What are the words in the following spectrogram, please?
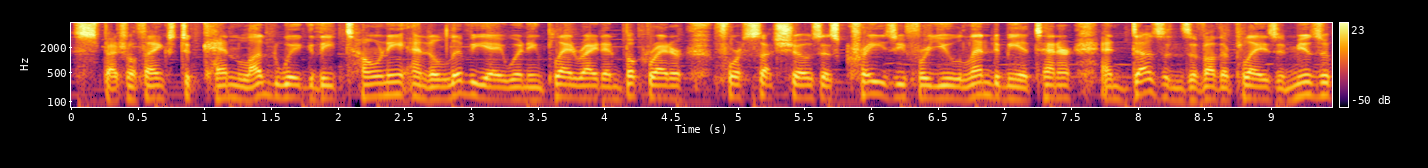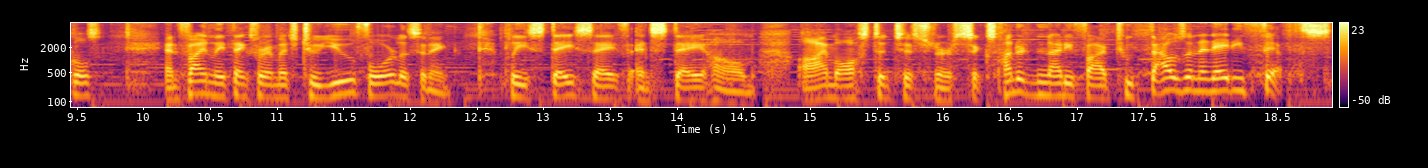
Special thanks to Ken Ludwig, the Tony and Olivier winning playwright and book writer for such shows as Crazy for You, Lend Me a Tenor, and dozens of other plays and musicals. And finally, thanks very much to you for listening. Please stay safe and stay home. I'm Austin Tichenor, 695 2085ths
